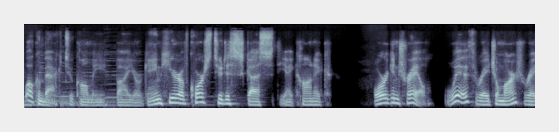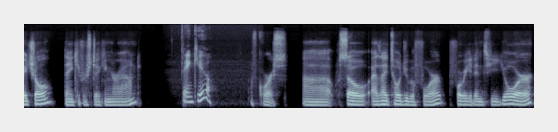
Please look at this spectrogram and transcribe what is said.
Welcome back to Call Me by Your Game. Here, of course, to discuss the iconic Oregon Trail with Rachel Marsh. Rachel, thank you for sticking around. Thank you. Of course. Uh, so, as I told you before, before we get into your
